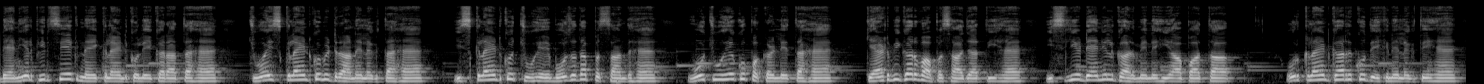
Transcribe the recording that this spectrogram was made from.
डैनियल फिर से एक नए क्लाइंट को लेकर आता है। चूहा इस क्लाइंट को भी डराने लगता है। इस क्लाइंट को चूहे बहुत ज़्यादा पसंद हैं। वो चूहे को पकड़ लेता है। कैट भी घर वापस आ जाती है, इसलिए डैनियल घर में नहीं आ पाता। और क्लाइंट घर को देखने लगते हैं।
